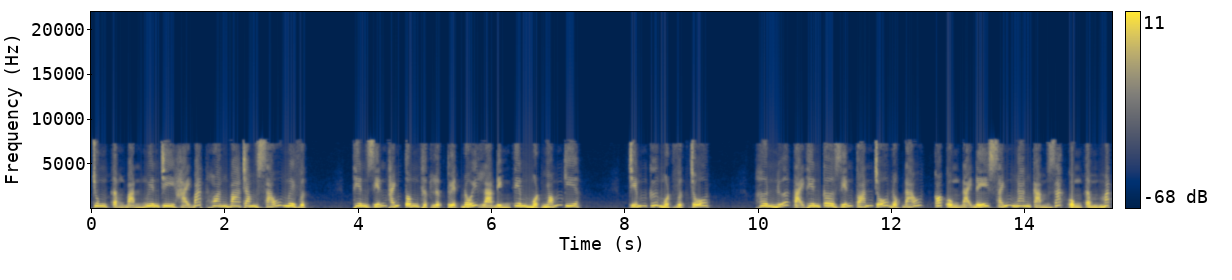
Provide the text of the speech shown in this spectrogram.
Trung tầng bản nguyên chi hải bát hoang 360 vực. Thiên diễn thánh tông thực lực tuyệt đối là đỉnh tiêm một nhóm kia. Chiếm cứ một vực chỗ. Hơn nữa tại thiên cơ diễn toán chỗ độc đáo, có cùng đại đế sánh ngang cảm giác cùng tầm mắt.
